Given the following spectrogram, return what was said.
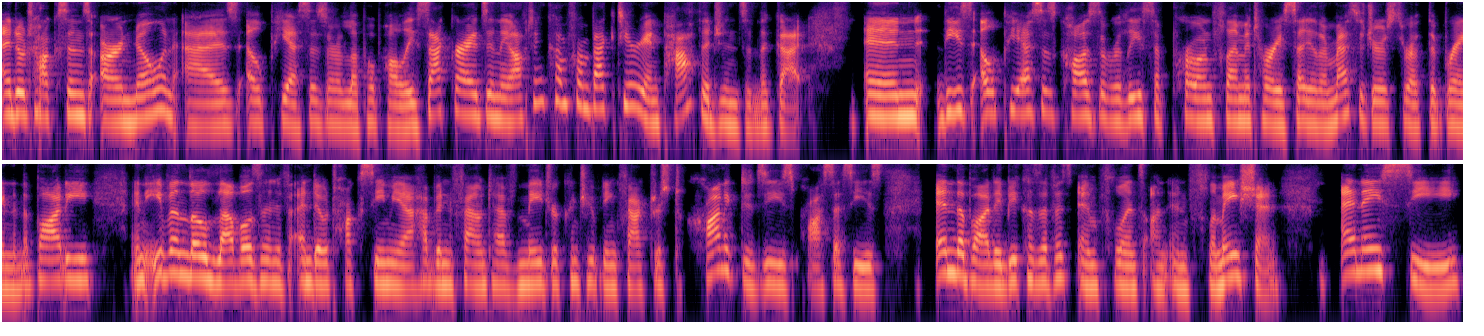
Endotoxins are known as LPSs or lipopolysaccharides, and they often come from bacteria and pathogens in the gut. And these LPSs cause the release of pro inflammatory cellular messengers throughout the brain and the body. And even low levels of endotoxemia have been found to have major contributing factors to chronic disease processes in the body because of its influence on inflammation. NAC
